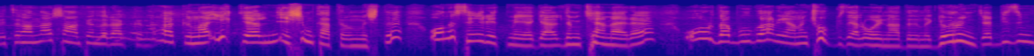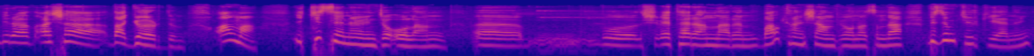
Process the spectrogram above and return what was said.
veteranlar şampiyonları hakkında. Hakkına ilk gelin eşim katılmıştı. Onu seyretmeye geldim Kemer'e. Orada Bulgarya'nın çok güzel oynadığını görünce bizim biraz aşağıda gördüm. Ama iki sene önce olan e, bu veteranların Balkan Şampiyonası'nda bizim Türkiye'nin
